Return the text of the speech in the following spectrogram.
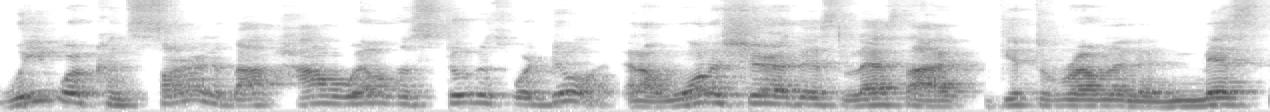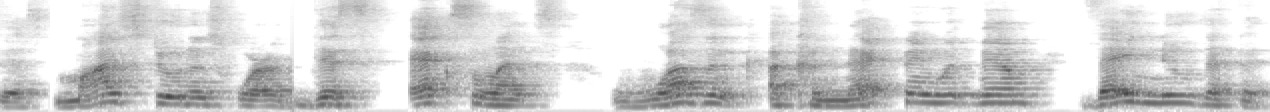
we were concerned about how well the students were doing. And I want to share this lest I get to rumbling and miss this. My students were this excellence wasn't a connecting with them, they knew that the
